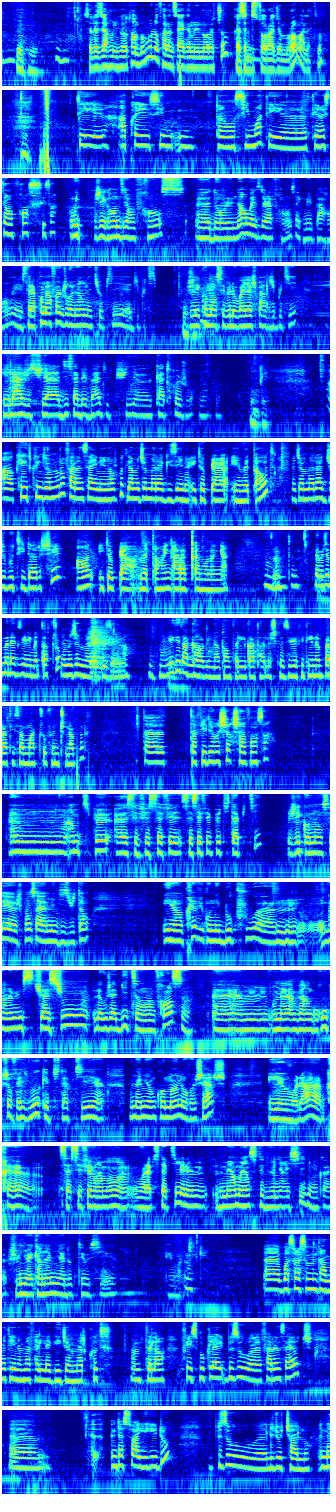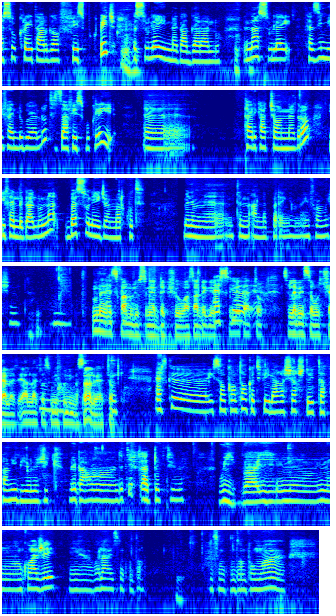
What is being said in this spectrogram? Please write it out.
ስለዚህ አሁን ህይወቷን በሙሉ ፈረንሳይ ሀገር ነው የኖረችው ከስድስት ወሯ ጀምሮ ማለት ነው። T'es- Après six, dans six mois, tu es, resté en France, c'est ça Oui, j'ai grandi en France, euh, dans le nord-ouest de la France avec mes parents. Et c'est la première fois que je reviens en Éthiopie et à Djibouti. J'ai commencé le voyage par Djibouti. Et là, je suis à Addis Abeba depuis euh, quatre jours maintenant. አዎ ከሄድኩኝ ጀምሮ ፈረንሳይ ነው የኖርኩት። ለመጀመሪያ ጊዜ ነው ኢትዮጵያ የመጣሁት። መጀመሪያ ጅቡቲ ደርሼ አሁን ኢትዮጵያ መጣሁኝ። አራት ቀን ሆኖኛል። ለመጀመሪያ ጊዜ ነው የመጣችው? ለመጀመሪያ ጊዜ ነው። የት የት አካባቢ እናቷን ፈልጋታለች? ከዚህ በፊት የነበራት የሰማችሁ ፍንጭ ነበር? T'as as fait des recherches avant ça Euh, un petit peu, euh, c'est fait, ça, fait, ça s'est fait petit à petit. J'ai commencé, euh, je pense, à mes 18 ans. Et après, vu qu'on est beaucoup euh, dans la même situation, là où j'habite en France, euh, on avait un groupe sur Facebook et petit à petit, euh, on a mis en commun nos recherches. Et euh, voilà, après, euh, ça s'est fait vraiment euh, voilà, petit à petit. Mais le, le meilleur moyen, c'était de venir ici. Donc, euh, je suis venue avec un ami adopté aussi. Et voilà. በ18 ዓመቴ ነው መፈለግ የጀመርኩት ነው የምትለው። ፌስቡክ ላይ ብዙ እ፣ ፈረንሳዮች እ፣ እንደሷ እየሄዱ ብዙ እ፣ ልጆች አሉ። እነሱ ክሬት አድርገው ፌስቡክ ፔጅ እሱ ላይ ይነጋገራሉ እና እሱ ላይ ከዚህ የሚፈልጉ ያሉት እዛ ፌስቡክ ላይ እ፣ ታሪካቸውን ነግረው ይፈልጋሉ እና በሱ ነው የጀመርኩት። ምንም እ፣ እንትን አልነበረኝም ነው ኢንፎርሜሽን ምን አይነት እስከ- ፋሚሊ ውስጥ ነው ያደግሽው? አሳደጊዎች እስከ- ስሜታቸው፣ ስለ ቤተሰቦች ያላ- ያላቸው ስሜት ምን ይመስላል? ያቸው Est-ce qu'ils sont contents que tu fais la recherche de ta famille biologique Mes parents adoptifs adoptive Oui, bah, ils, ils m'ont, ils m'ont encouragé et euh, voilà, ils sont contents. Ils sont contents pour moi.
